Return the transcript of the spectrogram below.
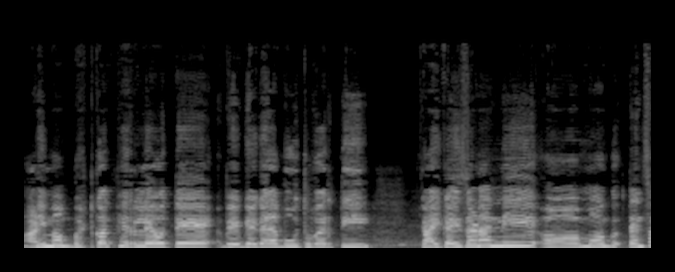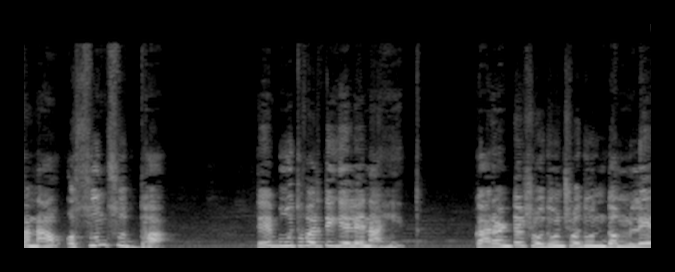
आणि मग भटकत फिरले होते वेगवेगळ्या बूथवरती काही काही जणांनी मग त्यांचं नाव असून सुद्धा ते बूथवरती गेले नाहीत. कारण ते शोधून शोधून दमले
